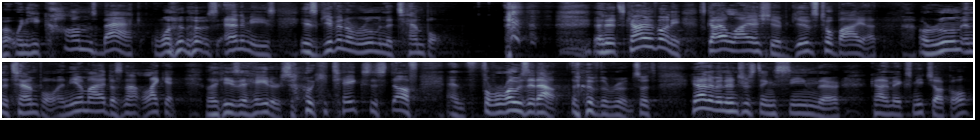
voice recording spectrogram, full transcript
But when he comes back, one of those enemies is given a room in the temple. and it's kind of funny. This guy Eliashib gives Tobiah a room in the temple, and Nehemiah does not like it. Like he's a hater. So he takes his stuff and throws it out of the room. So it's kind of an interesting scene there. Kind of makes me chuckle.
